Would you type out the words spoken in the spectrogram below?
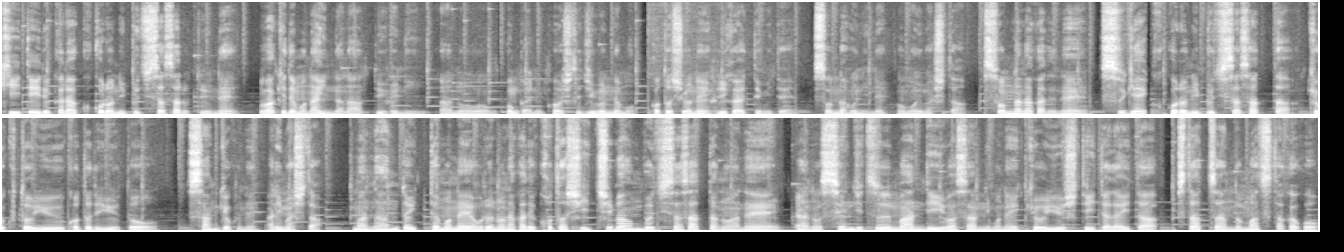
聴いているから心にぶち刺さるというねわけでもないんだなっていうふうにあの今回ねこうして自分でも今年をね振り返ってみてそんな風にね思いました。そんな中でねすげえ心にぶち刺さった曲ということで言うと3曲ねありました。まあなんといってもね俺の中で今年一番ぶち刺さったのはねあの先日マンディ・ワさんにもね共有していただいた STUTS 松たか子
